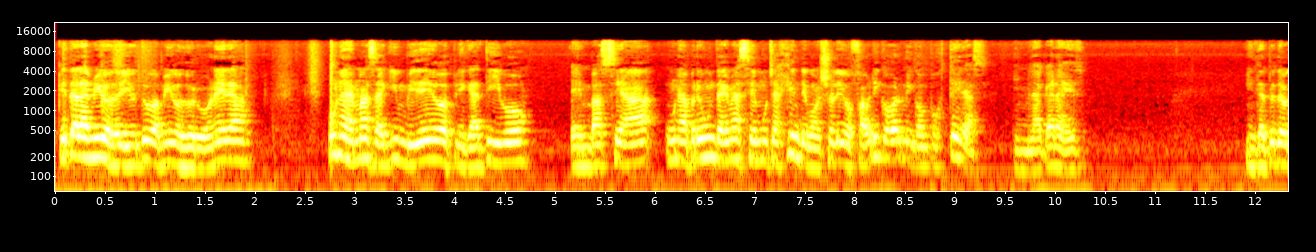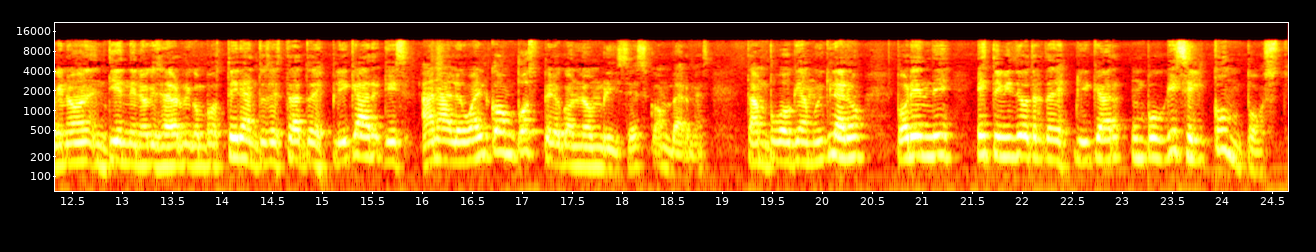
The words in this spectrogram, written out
¿Qué tal amigos de YouTube, amigos de Urbonera? Una vez más aquí un video explicativo en base a una pregunta que me hace mucha gente cuando yo le digo fabrico vermicomposteras y la cara es interpreto que no entienden lo que es la vermicompostera entonces trato de explicar que es análogo al compost pero con lombrices, con vermes tampoco queda muy claro por ende este video trata de explicar un poco qué es el compost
